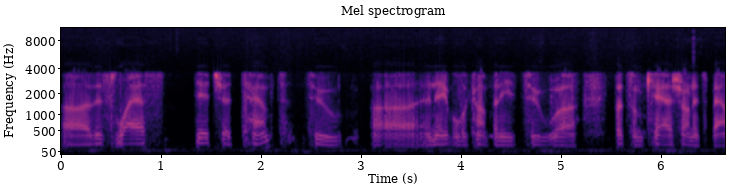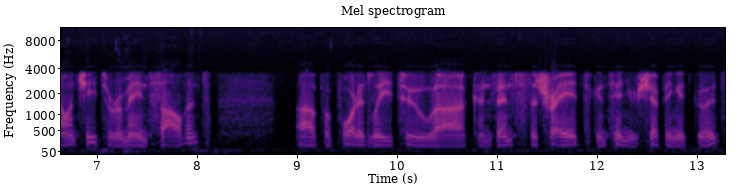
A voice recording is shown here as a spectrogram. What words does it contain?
Uh, this last ditch attempt to uh, enable the company to uh, put some cash on its balance sheet to remain solvent, uh, purportedly to uh, convince the trade to continue shipping it goods,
